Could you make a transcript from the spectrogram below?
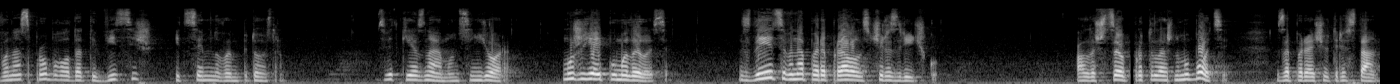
Вона спробувала дати відсіч і цим новим підозрам. Звідки я знаю, монсеньоре? Може, я й помилилася. Здається, вона переправилась через річку. Але ж це в протилежному боці, заперечив Трістан.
